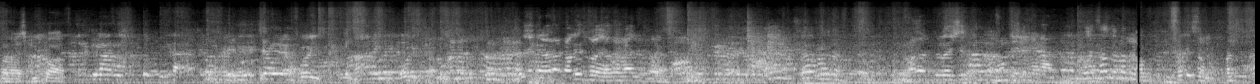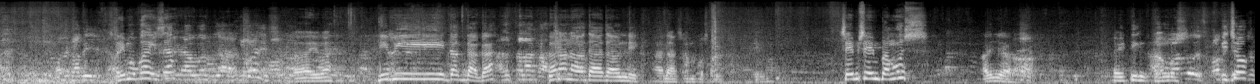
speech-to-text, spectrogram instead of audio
Ah, sampo. Remove ice ah. Ay, ba? Hibi dagdag ah? No, no, no. Ada, ada, hindi. Ada, sampo, sampo. Same, same bangus. Ayan. I think bangus. It's okay.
